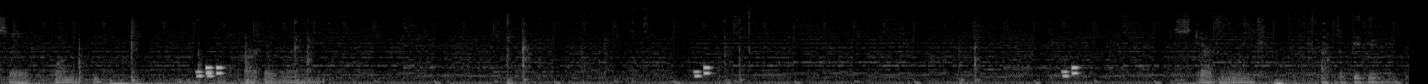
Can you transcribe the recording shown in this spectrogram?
episode one. Starting at the beginning.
